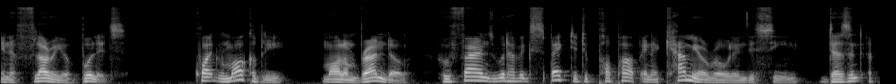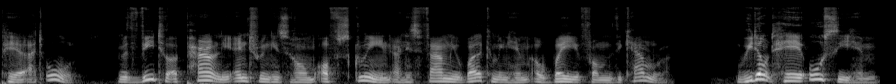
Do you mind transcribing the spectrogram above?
in a flurry of bullets. Quite remarkably, Marlon Brando, who fans would have expected to pop up in a cameo role in this scene, doesn't appear at all, with Vito apparently entering his home off screen and his family welcoming him away from the camera. We don't hear or see him,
